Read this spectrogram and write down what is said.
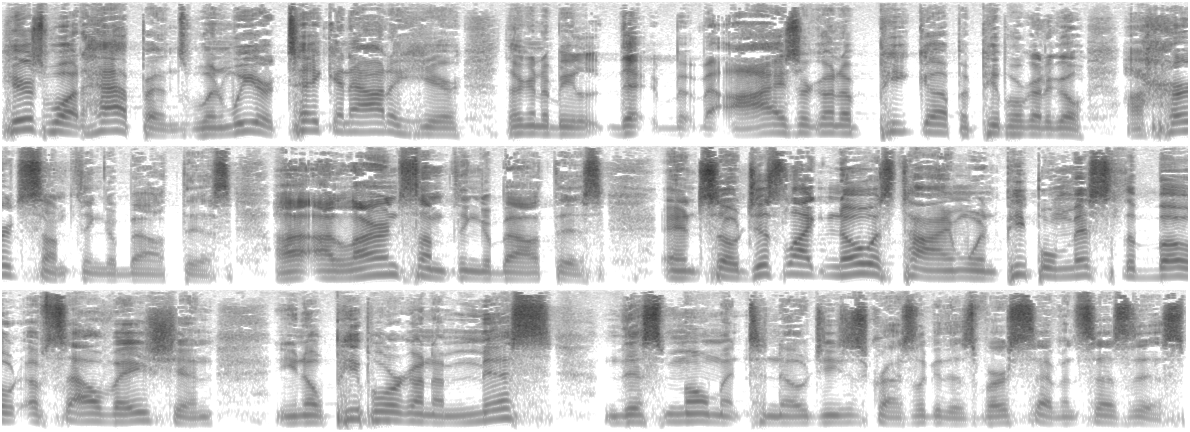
here's what happens. When we are taken out of here, they're going to be, eyes are going to peek up and people are going to go, I heard something about this. I, I learned something about this. And so just like Noah's time, when people miss the boat of salvation, you know, people are going to miss this moment to know Jesus Christ. Look at this. Verse 7 says this.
